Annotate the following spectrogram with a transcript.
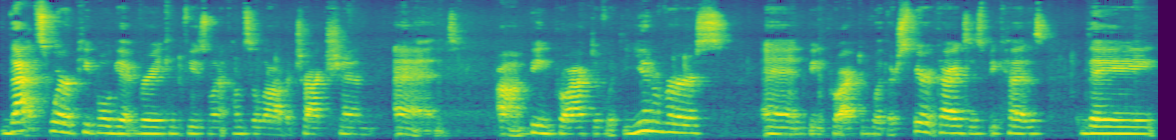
That's where people get very confused when it comes to law of attraction and um, being proactive with the universe and being proactive with their spirit guides is because they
